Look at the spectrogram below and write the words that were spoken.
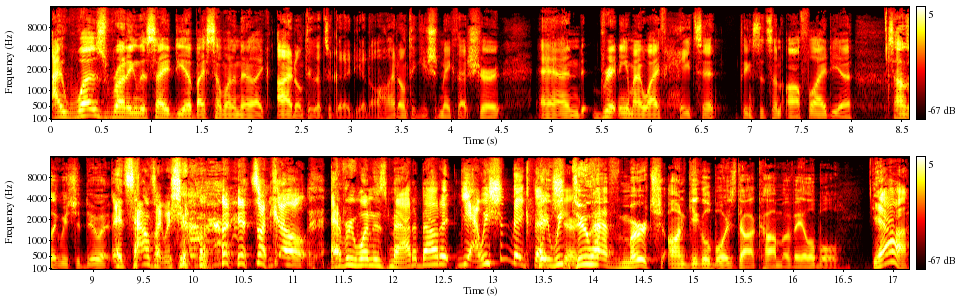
I was running this idea by someone, and they're like, I don't think that's a good idea at all. I don't think you should make that shirt. And Brittany, my wife, hates it. Thinks it's an awful idea. Sounds like we should do it. It sounds like we should. it's like, oh, everyone is mad about it. Yeah, we should make that. Hey, we shirt. do have merch on giggleboys.com available. Yeah,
